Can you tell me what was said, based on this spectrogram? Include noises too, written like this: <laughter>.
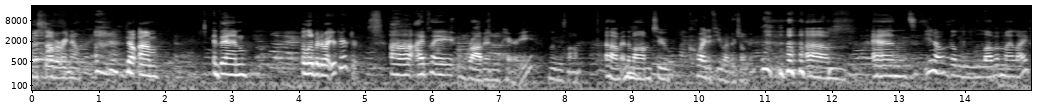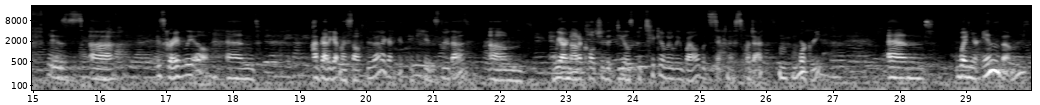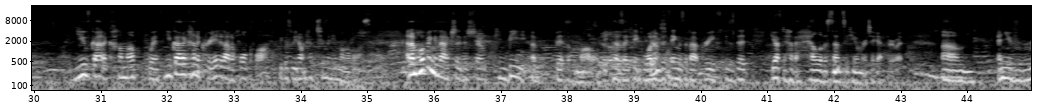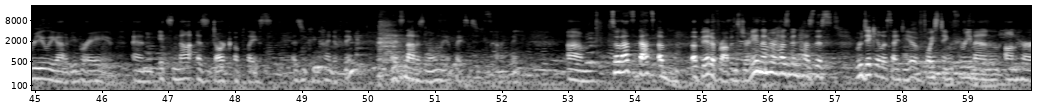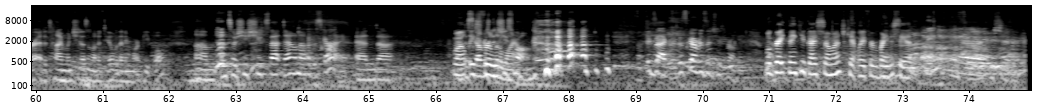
gonna stop it right now. No, um, and then a little bit about your character. Uh, I play Robin Perry, Luly's mom, um, and the mom to quite a few other children. <laughs> um, and you know, the love of my life is uh, is gravely ill, and I've got to get myself through that. I got to get the kids through that. Um, we are not a culture that deals particularly well with sickness or death or grief, and when you're in them, you've got to come up with, you've got to kind of create it out of whole cloth because we don't have too many models. And I'm hoping that actually this show can be a bit of a model because I think one of the things about grief is that you have to have a hell of a sense of humor to get through it. Um, and you've really got to be brave. And it's not as dark a place as you can kind of think, and it's not as lonely a place as you can kind of think. Um, so that's that's a, a bit of Robin's journey, and then her husband has this ridiculous idea of foisting three men on her at a time when she doesn't want to deal with any more people, um, and so she shoots that down out of the sky and. Uh, Well, and at least for a discovers little that she's while. wrong. <laughs> exactly, discovers that she's wrong. Well, great. Thank you guys so much. Can't wait for everybody to see it. Thank you.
